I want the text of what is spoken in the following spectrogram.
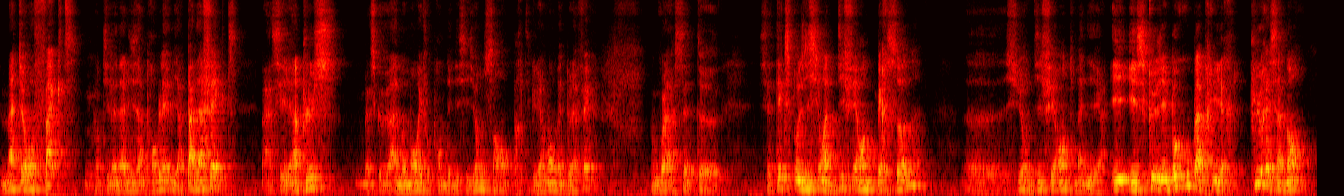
matter of fact, quand il analyse un problème, il n'y a pas d'affect. Ben, c'est un plus parce qu'à un moment, il faut prendre des décisions sans particulièrement mettre de l'affect. Donc voilà, cette, euh, cette exposition à différentes personnes euh, sur différentes manières. Et, ce que j'ai beaucoup appris plus récemment,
